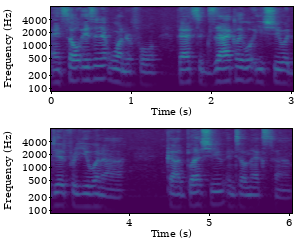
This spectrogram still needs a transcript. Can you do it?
And so isn't it wonderful? That's exactly what Yeshua did for you and I. God bless you. Until next time.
